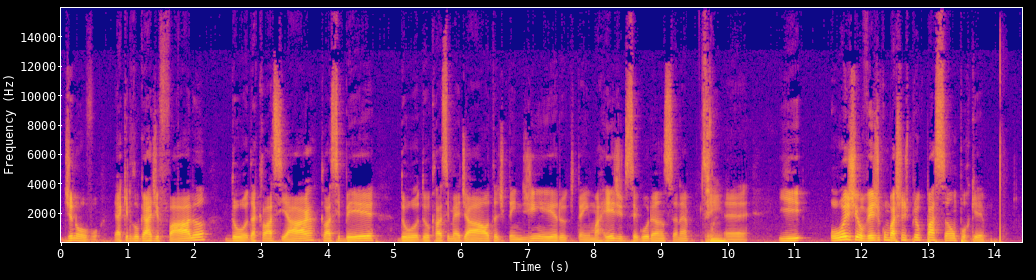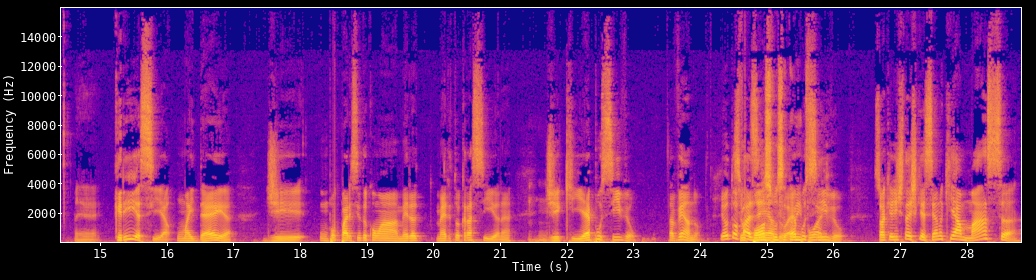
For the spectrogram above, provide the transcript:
de novo, é aquele lugar de fala do, da classe A, classe B, do, do classe média alta, de que tem dinheiro, que tem uma rede de segurança, né? Sim. E hoje eu vejo com bastante preocupação, porque é, cria-se uma ideia de um pouco parecida com a meri- meritocracia, né? De que é possível. Tá vendo? Eu tô Se eu fazendo, posso, você é possível. Só que a gente tá esquecendo que a massa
